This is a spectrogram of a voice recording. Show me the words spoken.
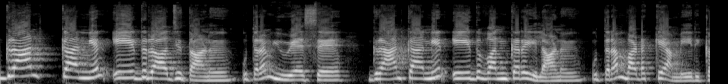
ഗ്രാൻഡ് കാന്യൻ ഏത് രാജ്യത്താണ്? ഉത്തരം U S A. Grand Canyon ഏത് വൻകരയിലാണ്? ഉത്തരം വടക്കേ അമേരിക്ക.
